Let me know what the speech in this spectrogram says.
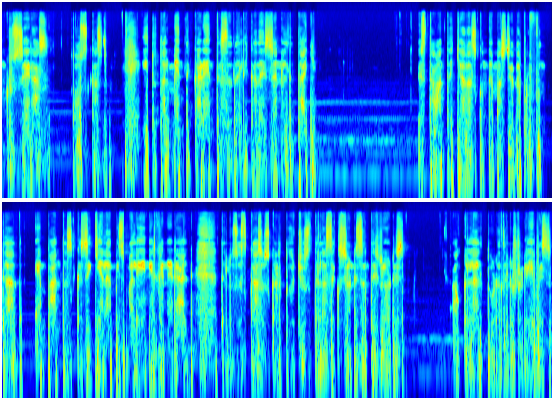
Eran groseras, toscas y totalmente carentes de delicadeza en el detalle. Estaban talladas con demasiada profundidad en bandas que seguían la misma línea general de los escasos cartuchos de las secciones anteriores, aunque la altura de los relieves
